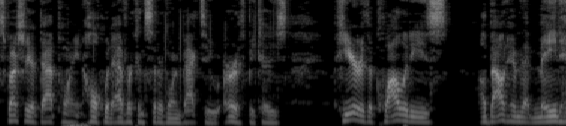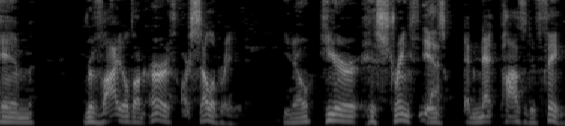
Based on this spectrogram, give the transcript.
especially at that point, Hulk would ever consider going back to Earth because here the qualities about him that made him reviled on Earth are celebrated. You know, here his strength Yeah. is a net positive thing.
